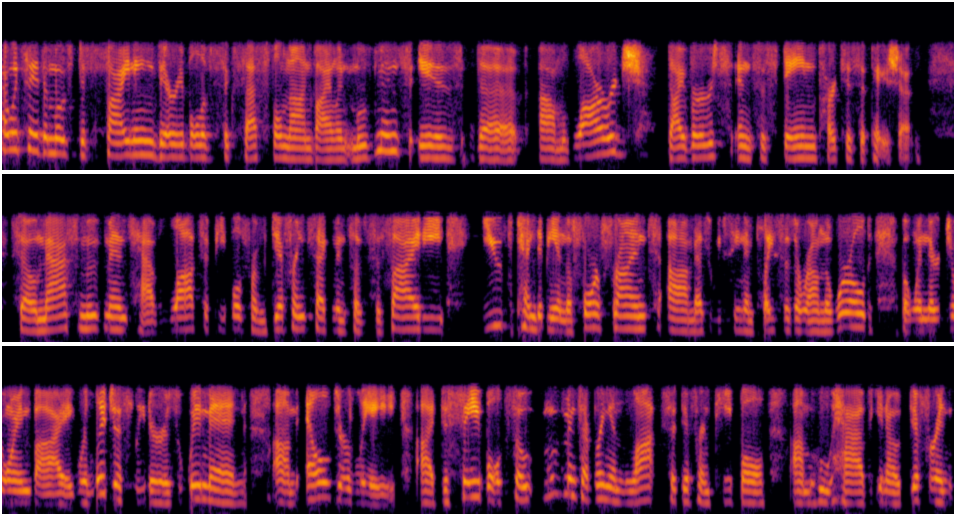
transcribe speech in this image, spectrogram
I would say the most defining variable of successful nonviolent movements is the um, large, diverse, and sustained participation. So, mass movements have lots of people from different segments of society, youth tend to be in the forefront, um, as we've seen in places around the world. But when they're joined by religious leaders, women, um, elderly, uh, disabled, so movements are bringing lots of different people um, who have, you know, different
